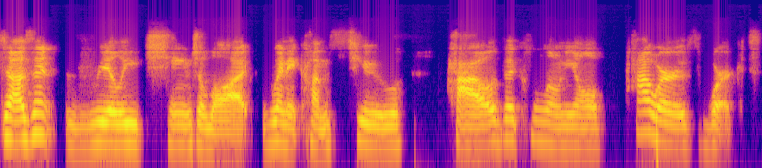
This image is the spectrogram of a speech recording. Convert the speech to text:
doesn't really change a lot when it comes to how the colonial powers worked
